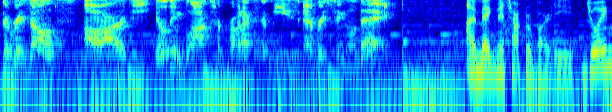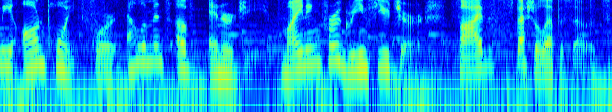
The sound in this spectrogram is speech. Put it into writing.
the results are the building blocks for products that we use every single day. I'm Meghna Chakrabarti. Join me on point for Elements of Energy Mining for a Green Future. Five special episodes.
